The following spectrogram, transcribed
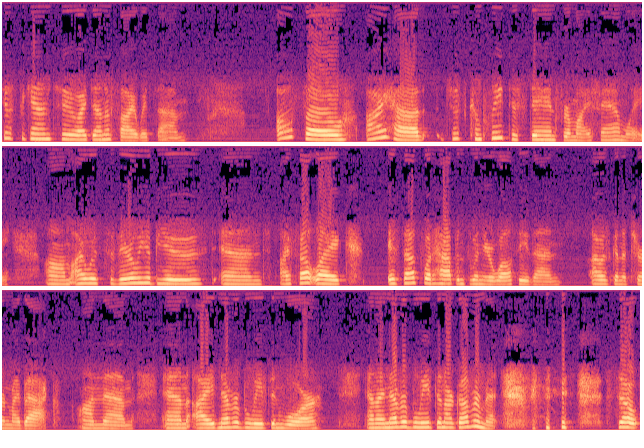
just began to identify with them. Also, I had just complete disdain for my family. Um, I was severely abused, and I felt like if that's what happens when you're wealthy, then I was going to turn my back on them. And I never believed in war, and I never believed in our government. so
